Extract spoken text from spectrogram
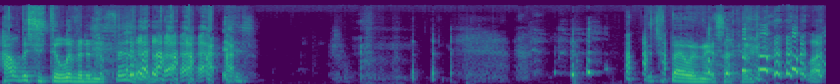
How this is delivered in the film is- Just bear with me a second. Like,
